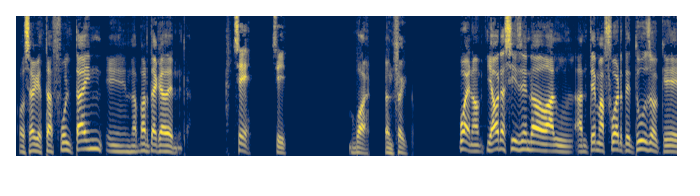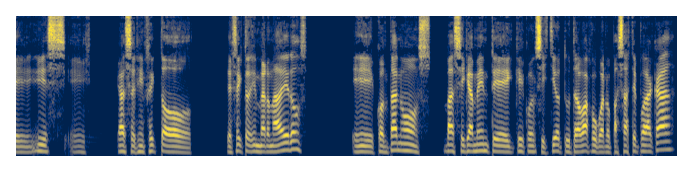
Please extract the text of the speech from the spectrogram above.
O sea que está full time en la parte académica. Sí, sí. Bueno, perfecto. Bueno, y ahora sí yendo al, tema fuerte tuyo, que es eh, gases de, efectos invernaderos. Eh, contanos básicamente qué consistió tu trabajo cuando pasaste por acá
